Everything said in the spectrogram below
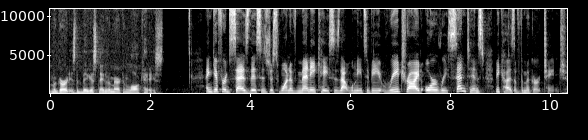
McGirt is the biggest Native American law case. And Gifford says this is just one of many cases that will need to be retried or resentenced because of the McGirt change.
